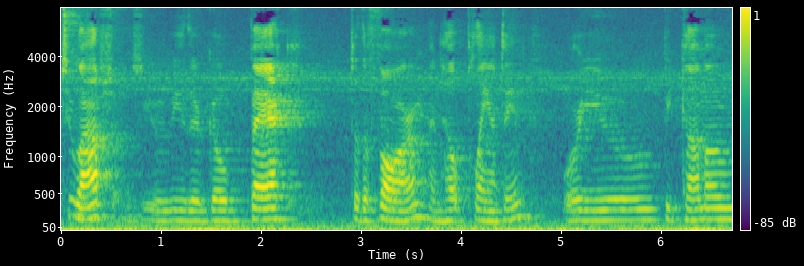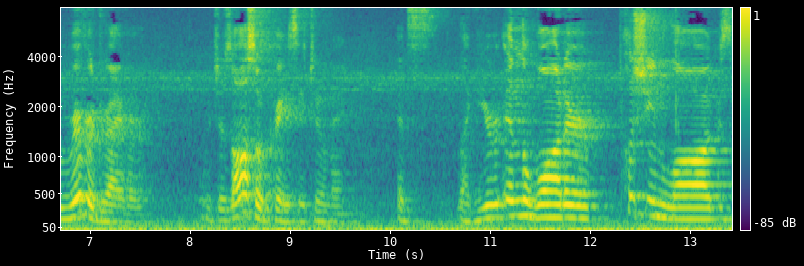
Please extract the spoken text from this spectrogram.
two options. You either go back to the farm and help planting, or you become a river driver, which is also crazy to me. It's like you're in the water pushing logs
